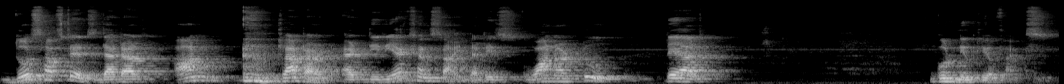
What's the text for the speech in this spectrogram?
Those substrates that are uncluttered at the reaction site, that is 1 or 2, they are good nucleophiles.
